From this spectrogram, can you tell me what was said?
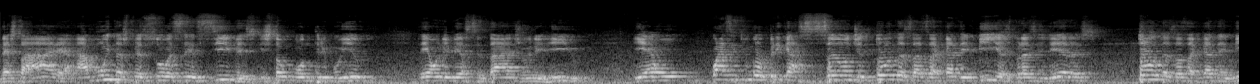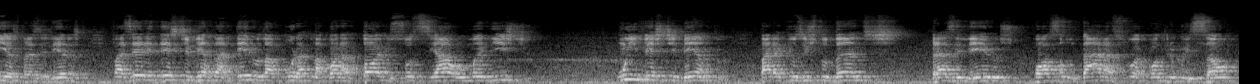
nesta área, há muitas pessoas sensíveis que estão contribuindo tem a Universidade Unirio, e é um, quase que uma obrigação de todas as academias brasileiras, todas as academias brasileiras, fazerem deste verdadeiro laboratório social, humanístico, um investimento para que os estudantes brasileiros possam dar a sua contribuição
